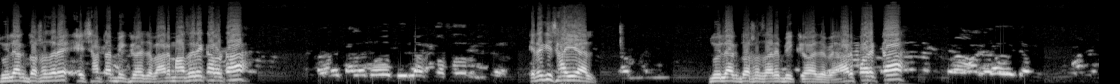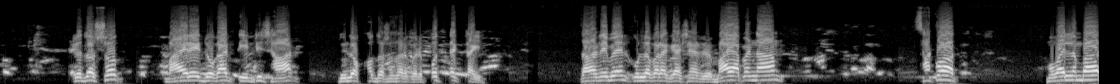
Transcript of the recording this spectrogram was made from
দুই লাখ দশ হাজারে এই সারটা বিক্রি হয়ে যাবে। আর মাঝের কালোটা? এটা কি সাইয়াল? দুই লাখ দশ হাজারে বিক্রি হয়ে যাবে। আর পরেরটা? প্রিয় দর্শক, বাইরে ডোকার তিনটি সার দুই লক্ষ দশ হাজার করে প্রত্যেকটাই। যারা নেবেন উল্লাপাড়া গ্যাস ভাই, আপনার নাম? সাকত মোবাইল নাম্বার?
